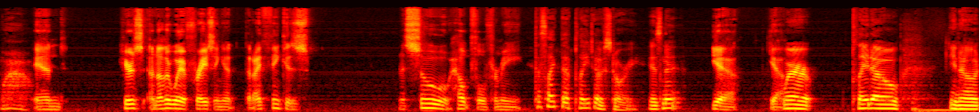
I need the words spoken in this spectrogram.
Wow. And here's another way of phrasing it that I think is it's so helpful for me. That's like that Plato story, isn't it? Yeah, yeah. Where Plato, you know,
